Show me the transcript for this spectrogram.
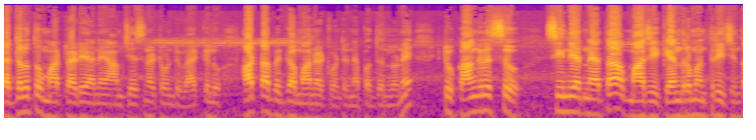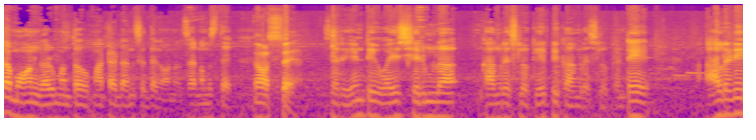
పెద్దలతో మాట్లాడి అనే ఆమె చేసినటువంటి వ్యాఖ్యలు హాట్ టాపిక్గా మారినటువంటి నేపథ్యంలోనే ఇటు కాంగ్రెస్ సీనియర్ నేత మాజీ కేంద్ర మంత్రి చింతామోహన్ గారు మనతో మాట్లాడడానికి సిద్ధంగా ఉన్నారు. సార్ నమస్తే. నమస్తే. సార్ ఏంటి వైఎస్ షర్మిల కాంగ్రెస్లోకి ఏపీ కాంగ్రెస్లోకి? అంటే ఆల్రెడీ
